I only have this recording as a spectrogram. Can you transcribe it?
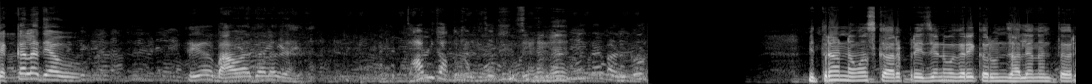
एक्काला द्या हो ठीक आहे भावाजाला द्या मित्रांनो नमस्कार. प्रेझेंट वगैरे करून झाल्यानंतर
